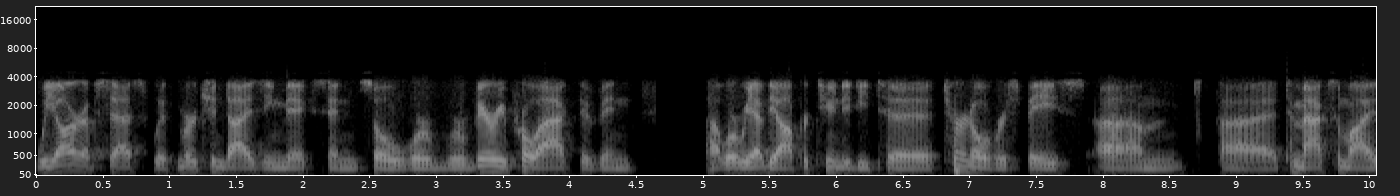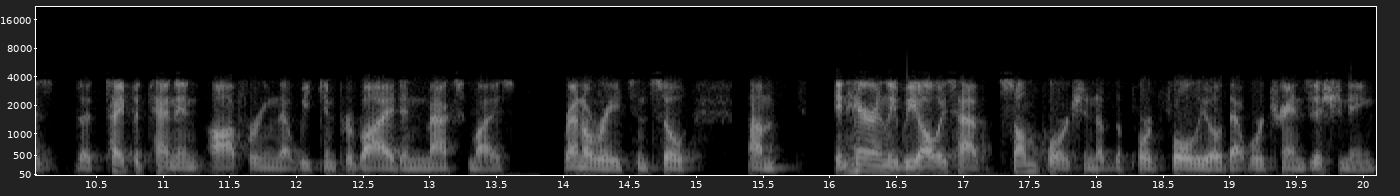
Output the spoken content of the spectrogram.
we are obsessed with merchandising mix, and so we're very proactive in Uh, where we have the opportunity to turn over space um, uh, to maximize the type of tenant offering that we can provide and maximize rental rates. And so um inherently, we always have some portion of the portfolio that we're transitioning,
